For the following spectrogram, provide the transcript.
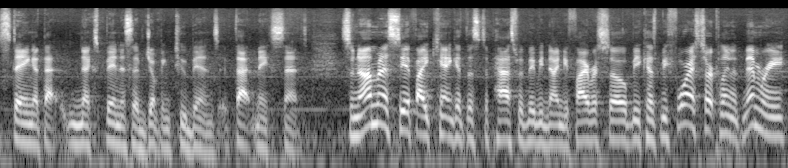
staying at that next bin instead of jumping two bins, if that makes sense. So now I'm gonna see if I can't get this to pass with maybe 95 or so, because before I start playing with memory,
